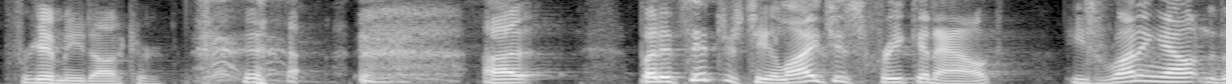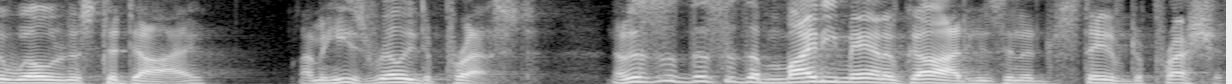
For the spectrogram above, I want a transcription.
Forgive me, doctor. uh, but it's interesting. Elijah's freaking out. He's running out into the wilderness to die. I mean, he's really depressed. Now, this is, this is the mighty man of God who's in a state of depression.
